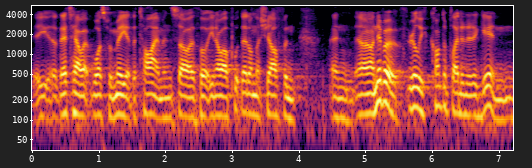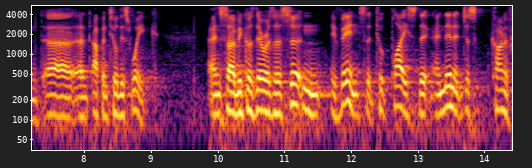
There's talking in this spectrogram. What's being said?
that's how it was for me at the time. And so I thought, you know, I'll put that on the shelf and and uh, I never really contemplated it again uh, up until this week. And so, because there was a certain events that took place, that, and then it just kind of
